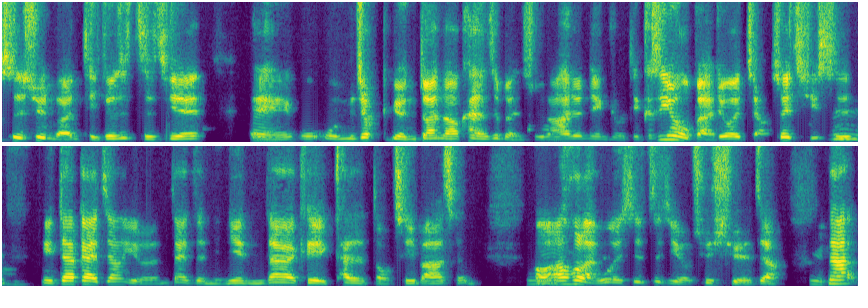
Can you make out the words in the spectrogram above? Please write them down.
视讯软体，就是直接，诶，我我们就远端，然后看了这本书，然后他就念给我听。可是因为我本来就会讲，所以其实你大概这样有人带着你念，你大概可以看得懂七八成。哦，啊，后来我也是自己有去学这样。那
